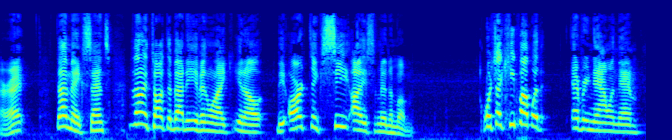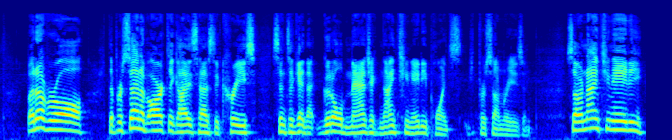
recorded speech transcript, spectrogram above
All right? That makes sense. Then I talked about even like, you know, the Arctic sea ice minimum, which I keep up with every now and then. But overall, the percent of Arctic ice has decreased since, again, that good old magic 1980 points for some reason. So in 1980,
